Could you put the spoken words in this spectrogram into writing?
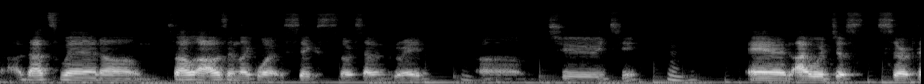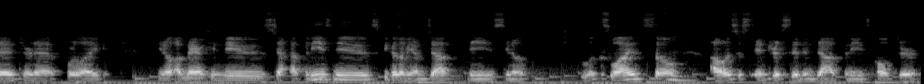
uh, that's when um, so I, I, was in like what sixth or seventh grade mm. um, to Ichi, mm-hmm. and I would just surf the internet for like you know American news, Japanese news because I mean I'm Japanese, you know looks wise so mm. i was just interested in japanese culture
